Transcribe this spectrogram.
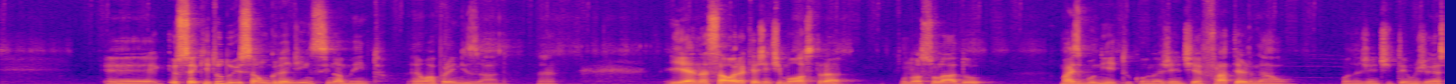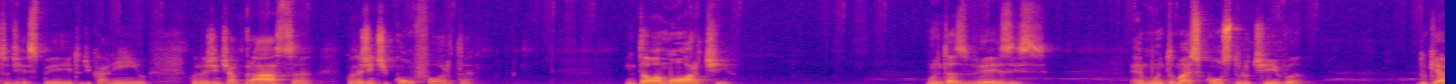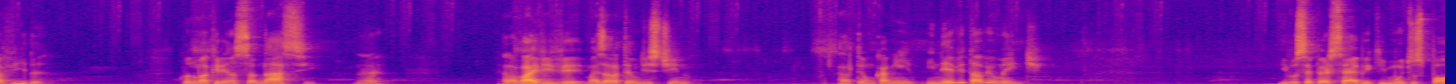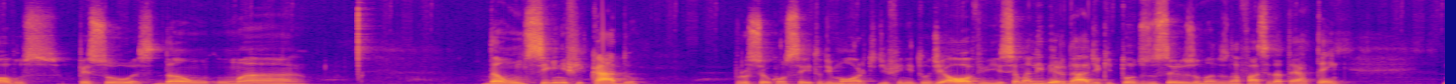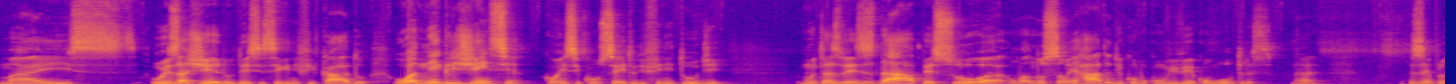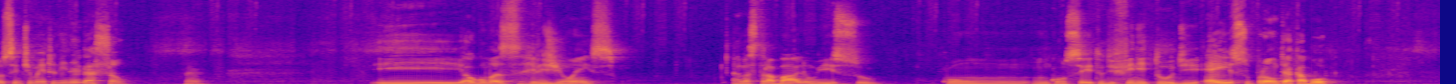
É, eu sei que tudo isso é um grande ensinamento, é um aprendizado. Né? E é nessa hora que a gente mostra o nosso lado mais bonito, quando a gente é fraternal, quando a gente tem um gesto de respeito, de carinho, quando a gente abraça, quando a gente conforta. Então a morte, muitas vezes, é muito mais construtiva do que a vida. Quando uma criança nasce, né, ela vai viver, mas ela tem um destino. Ela tem um caminho, inevitavelmente. E você percebe que muitos povos pessoas dão uma dão um significado para o seu conceito de morte, de finitude. É óbvio, isso é uma liberdade que todos os seres humanos na face da Terra têm. Mas o exagero desse significado ou a negligência com esse conceito de finitude muitas vezes dá à pessoa uma noção errada de como conviver com outras, né? Exemplo é o sentimento de negação. Né? E algumas religiões elas trabalham isso com um conceito de finitude. É isso, pronto e acabou.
